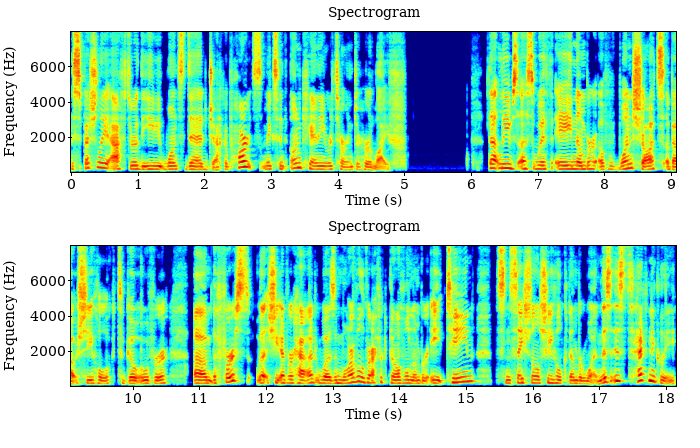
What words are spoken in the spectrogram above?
especially after the once dead Jack of Hearts makes an uncanny return to her life. That leaves us with a number of one shots about She Hulk to go over. Um, the first that she ever had was Marvel graphic novel number 18, Sensational She Hulk number 1. This is technically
